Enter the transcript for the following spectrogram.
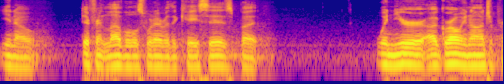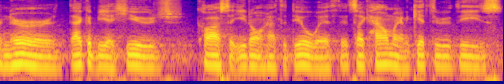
you know different levels whatever the case is. But when you're a growing entrepreneur that could be a huge cost that you don't have to deal with. It's like how am i going to get through these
